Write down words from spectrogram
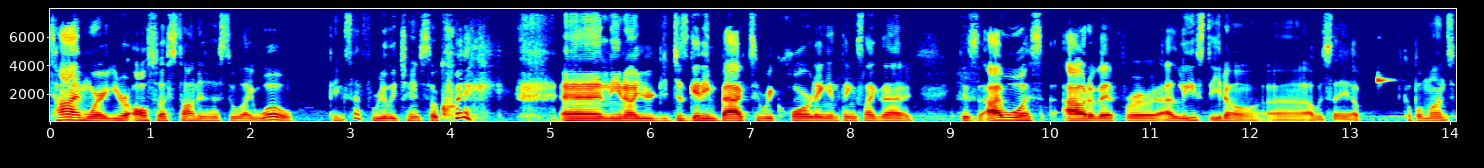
time where you're also astonished as to like, whoa, things have really changed so quick, and you know you're just getting back to recording and things like that. Because I was out of it for at least you know uh, I would say a couple months.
